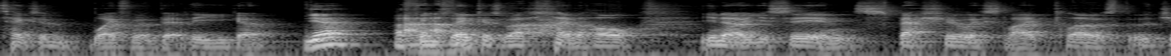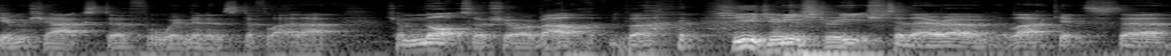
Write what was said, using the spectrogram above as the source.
takes away from a bit of the ego. yeah, I I, think I so. think as well, like the whole, you know, you're seeing specialist like clothes, the Gymshark stuff for women and stuff like that, which I'm not so sure about, but Huge each, industry. each to their own. Like it's, uh,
